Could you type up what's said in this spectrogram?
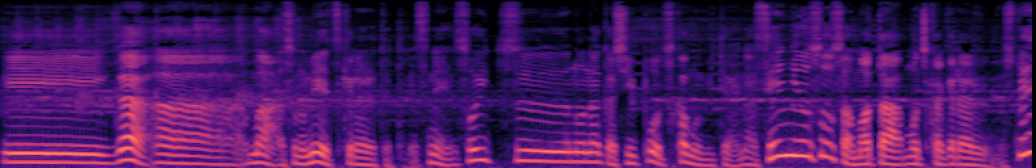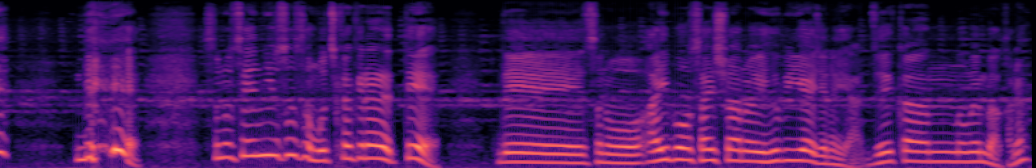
えー、があまあその目つけられててですね。そいつのなんか尻尾をつかむみたいな潜入捜査をまた持ちかけられるんですね。でその潜入捜査を持ちかけられてでその相棒最初あの FBI じゃないや税関のメンバーかな？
